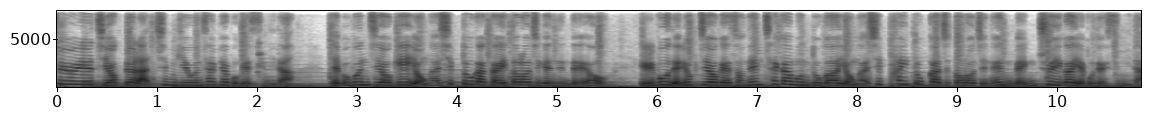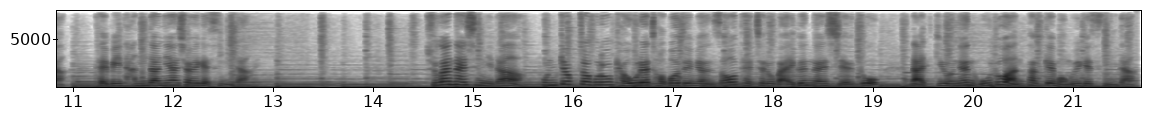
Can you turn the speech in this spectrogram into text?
수요일 지역별 아침 기온 살펴보겠습니다. 대부분 지역이 영하 10도 가까이 떨어지겠는데요. 일부 내륙 지역에서는 체감 온도가 영하 18도까지 떨어지는 맹추위가 예보됐습니다. 대비 단단히 하셔야겠습니다. 주간 날씨입니다. 본격적으로 겨울에 접어들면서 대체로 맑은 날씨에도 낮 기온은 5도 안팎에 머물겠습니다.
